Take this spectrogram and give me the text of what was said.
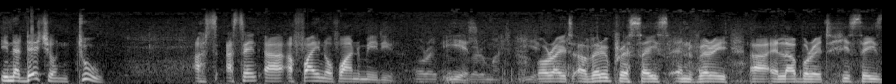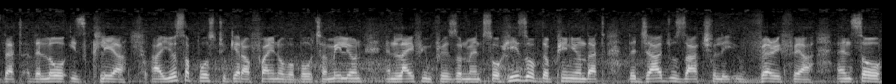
in addition to a, a, a, fine of one million. All right, yes. very much. Yes. All right, uh, very precise and very uh, elaborate. He says that the law is clear. Uh, you're supposed to get a fine of about a million and life imprisonment. So he's of the opinion that the judge was actually very fair. And so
